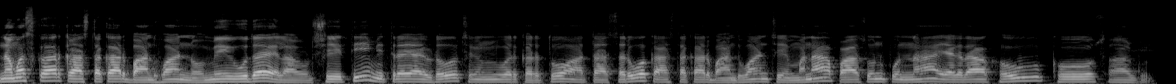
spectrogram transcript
नमस्कार कास्तकार बांधवांनो मी उदय लावड शेती मित्र या व्हिडिओ चॅनलवर करतो. आता सर्व कास्तकार बांधवांचे मनापासून पुन्हा एकदा खूप खूप स्वागत.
